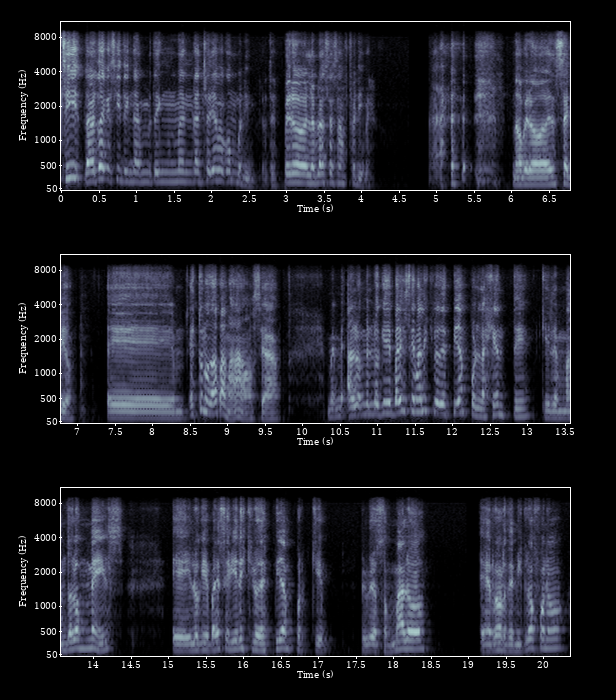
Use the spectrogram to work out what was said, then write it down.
Sí, la verdad que sí, te, me engancharía con combo limpio. Te espero en la plaza de San Felipe. no, pero en serio. Eh, esto no da para más, o sea. Lo, que me parece mal es que lo despidan por la gente que les mandó los mails. Eh, lo que me parece bien es que lo despidan porque primero son malos, error de micrófono,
